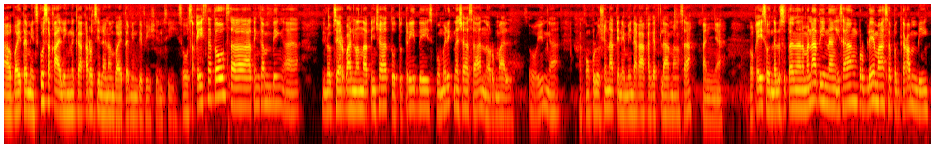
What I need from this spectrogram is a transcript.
uh, vitamins kung sakaling nagkakaroon sila ng vitamin deficiency. So sa case na to sa ating kambing, uh, inobserbahan lang natin siya 2 to 3 days, bumalik na siya sa normal. So yun nga, ang conclusion natin ay may nakakagat lamang sa kanya. Okay, so nalusutan na naman natin ng isang problema sa pagkakambing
